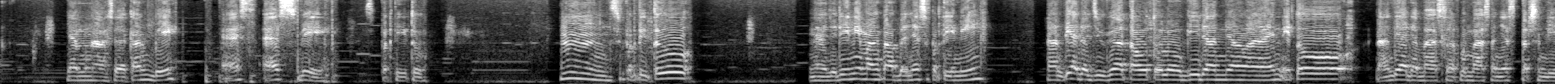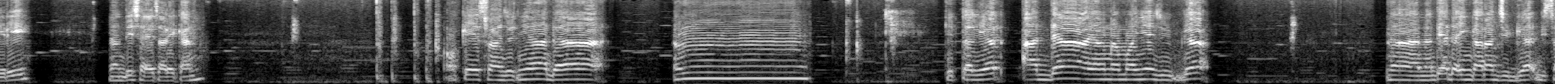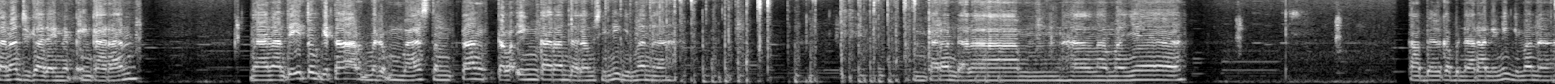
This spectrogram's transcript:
yang menghasilkan B S S B. Seperti itu. Hmm seperti itu. Nah jadi ini memang tabelnya seperti ini. Nanti ada juga tautologi dan yang lain itu nanti ada bahasa pembahasannya tersendiri. Nanti saya carikan. Oke selanjutnya ada hmm, kita lihat ada yang namanya juga nah nanti ada ingkaran juga. Di sana juga ada ingkaran. Nah nanti itu kita membahas tentang kalau ingkaran dalam sini gimana? Ingkaran dalam hal namanya kabel kebenaran ini gimana?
